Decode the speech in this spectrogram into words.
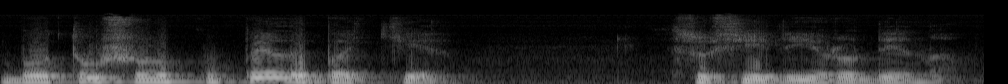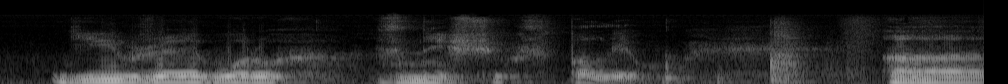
Бо ту, що купили батьки, сусіди і родина, її вже ворог знищив, спалив. А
